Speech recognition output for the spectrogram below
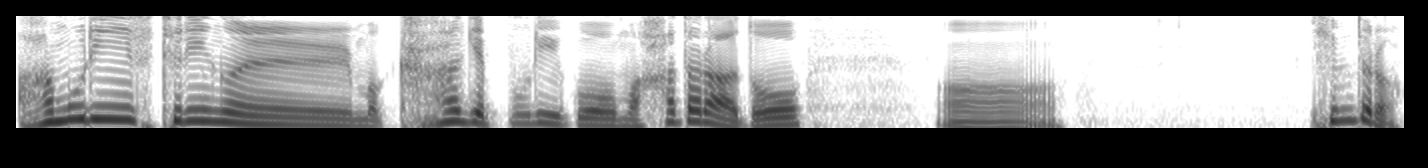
아무리 string을 뭐 강하게 뿌리고 뭐 하더라도 어 힘들어.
